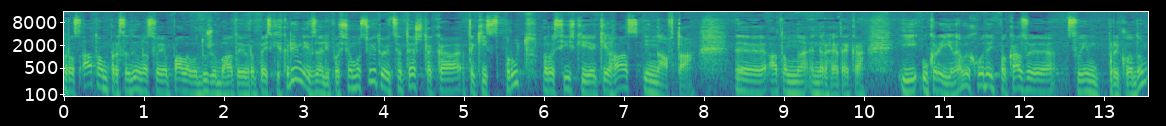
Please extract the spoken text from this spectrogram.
Росатом присадив на своє паливо дуже багато європейських країн і взагалі по всьому світу. І це теж така такий спрут російський, як і газ і нафта, е, атомна енергетика. І Україна виходить, показує своїм прикладом.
